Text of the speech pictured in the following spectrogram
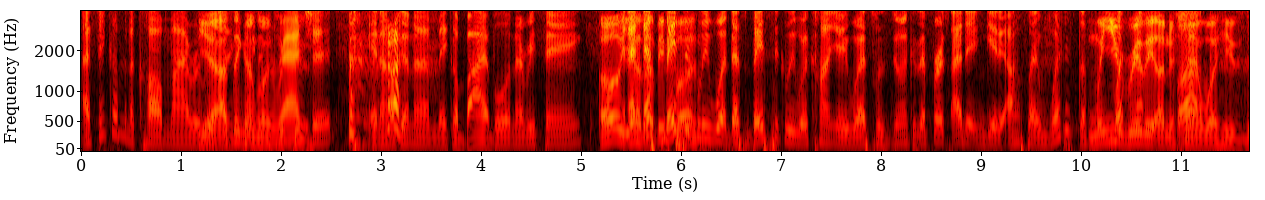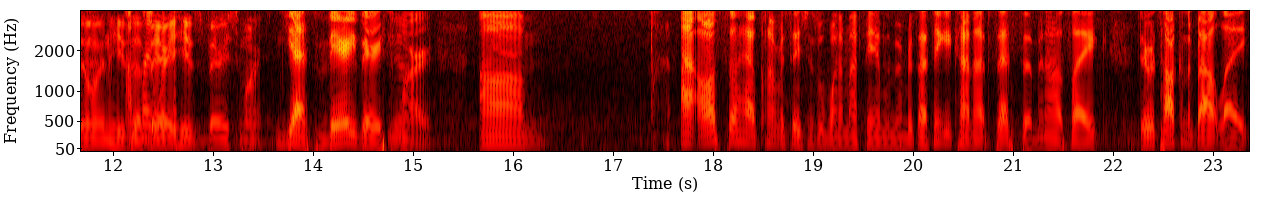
I think I'm gonna call my religion Yeah, I think I'm Queen the going to, too. Ratchet, and I'm gonna make a Bible and everything. Oh and yeah, that- that's that'd be basically fun. what that's basically what Kanye West was doing. Because at first I didn't get it. I was like, "What is the When you really understand fuck? what he's doing, he's I'm a like, very he's very smart. Yes, very very Yeah. smart. Um, I also have conversations with one of my family members. I think it kind of upsets them, and I was like, they were talking about like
